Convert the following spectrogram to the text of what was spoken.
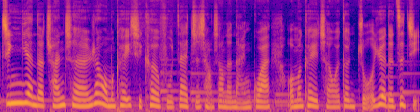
经验的传承，让我们可以一起克服在职场上的难关，我们可以成为更卓越的自己。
